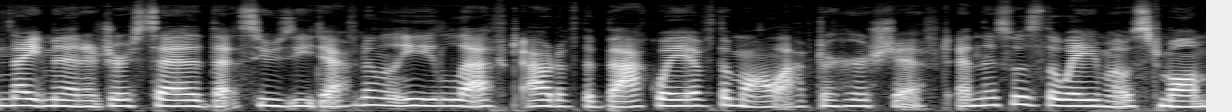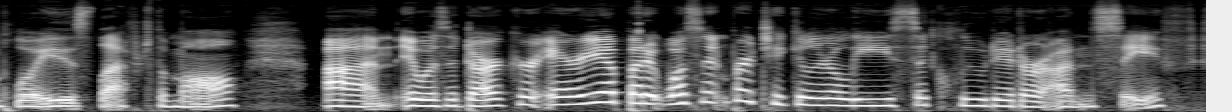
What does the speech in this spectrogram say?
night manager said that Susie definitely left out of the back way of the mall after her shift, and this was the way most mall employees left the mall. Um, it was a darker area, but it wasn't particularly secluded or unsafe.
